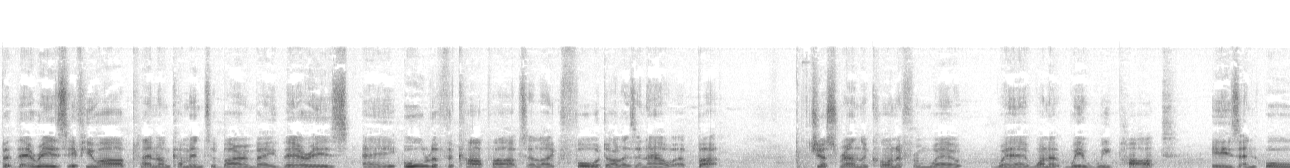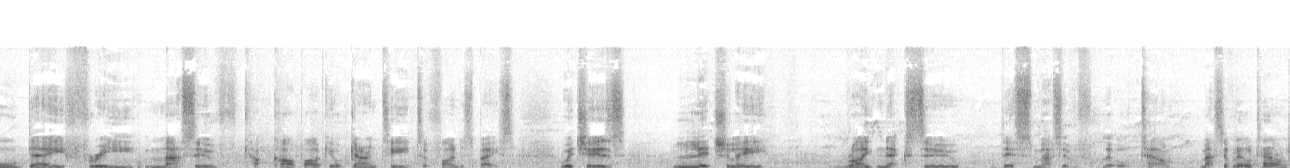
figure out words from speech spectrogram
But there is, if you are planning on coming to Byron Bay, there is a. All of the car parks are like four dollars an hour, but just round the corner from where where one of where we parked is an all-day free massive ca- car park. You're guaranteed to find a space, which is literally right next to this massive little town. Massive little town.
